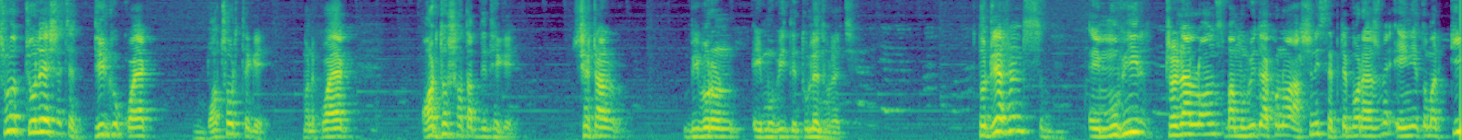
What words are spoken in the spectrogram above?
স্রোত চলে এসেছে দীর্ঘ কয়েক বছর থেকে মানে কয়েক অর্ধ শতাব্দী থেকে, সেটার বিবরণ এই মুভিতে তুলে ধরেছে। তো ডিয়ার ফ্রেন্ডস এই মুভির ট্রেলার লঞ্চ বা মুভি তো এখনও আসেনি সেপ্টেম্বরে আসবে, এই নিয়ে তোমার কি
